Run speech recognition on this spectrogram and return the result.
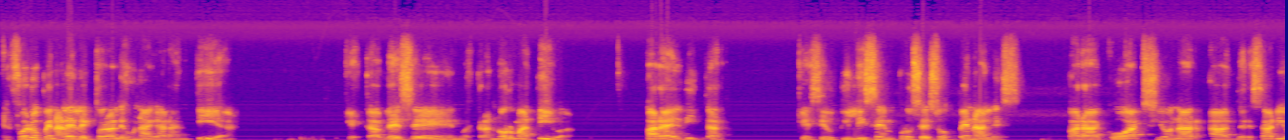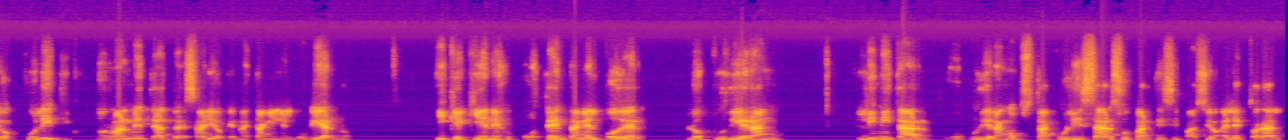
El fuero penal electoral es una garantía que establece nuestra normativa para evitar que se utilicen procesos penales para coaccionar a adversarios políticos, normalmente adversarios que no están en el gobierno y que quienes ostentan el poder los pudieran limitar o pudieran obstaculizar su participación electoral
